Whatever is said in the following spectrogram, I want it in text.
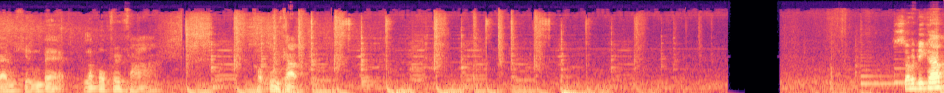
การเขียนแบบระบบไฟฟ้า ขอบคุณครับ สวัสดีครับ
